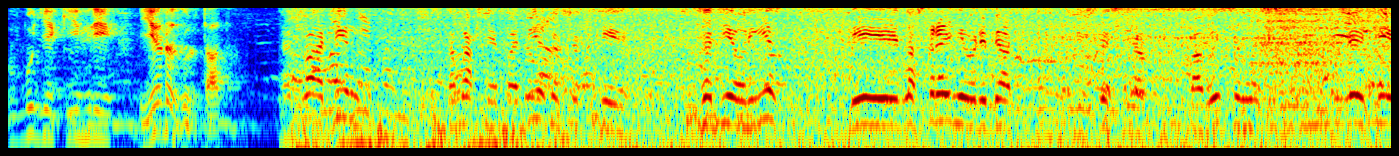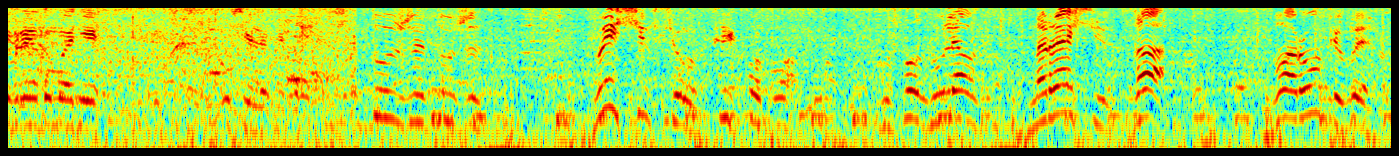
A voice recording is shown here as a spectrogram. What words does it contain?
в будь-якій грі є результат. 2-1, домашняя победа, все-таки задел есть. И настроение у ребят, естественно, повысилось. В следующие игры, я думаю, они усилят это. Дуже-дуже вище всього, всіх позвав. Руслан згуляв нарешті за два роки виграв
